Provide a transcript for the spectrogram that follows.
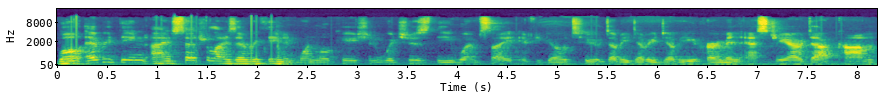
Well, everything, I centralize everything in one location, which is the website. If you go to www.hermansjr.com,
